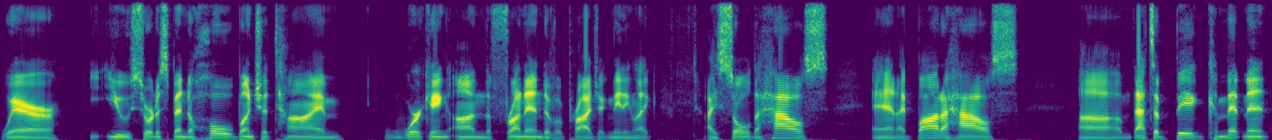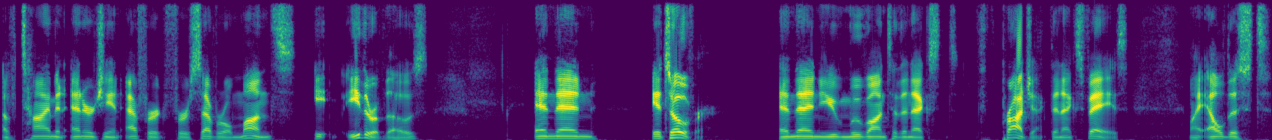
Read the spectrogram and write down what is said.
where you sort of spend a whole bunch of time working on the front end of a project, meaning like I sold a house and I bought a house. Um, that's a big commitment of time and energy and effort for several months, e- either of those. And then it's over. And then you move on to the next project, the next phase. My eldest,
